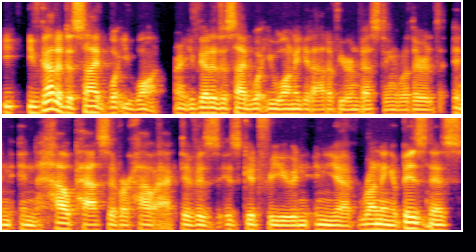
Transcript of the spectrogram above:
you've got to decide what you want right you've got to decide what you want to get out of your investing whether in in how passive or how active is is good for you and, and yeah running a business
